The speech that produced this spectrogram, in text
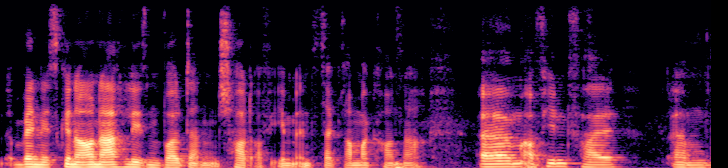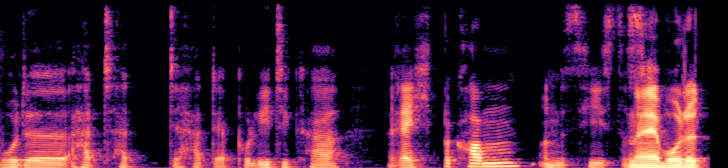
wenn ihr es genau nachlesen wollt, dann schaut auf ihrem Instagram-Account nach. Ähm, auf jeden Fall ähm, wurde, hat, hat, der, hat der Politiker Recht bekommen und es hieß, dass Naja, er wurde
